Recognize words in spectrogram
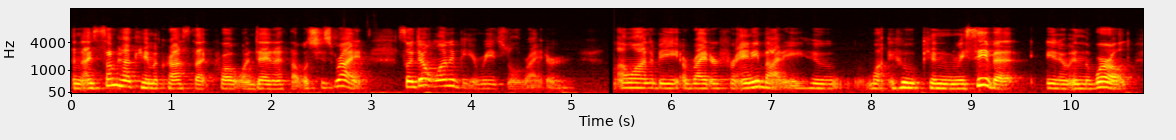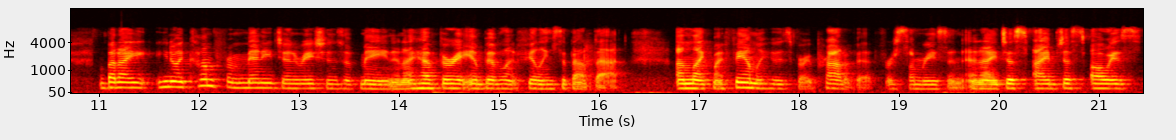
And I somehow came across that quote one day, and I thought, well, she's right. So I don't want to be a regional writer. I want to be a writer for anybody who who can receive it, you know, in the world but I, you know, I come from many generations of Maine, and I have very ambivalent feelings about that. Unlike my family, who is very proud of it for some reason, and I just, I'm just always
